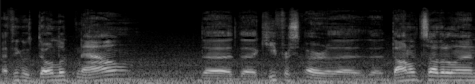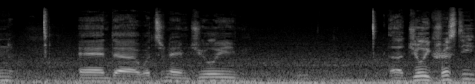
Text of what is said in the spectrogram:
I think it was Don't Look Now the the Kiefer or the, the Donald Sutherland and uh, what's her name Julie uh, Julie Christie.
